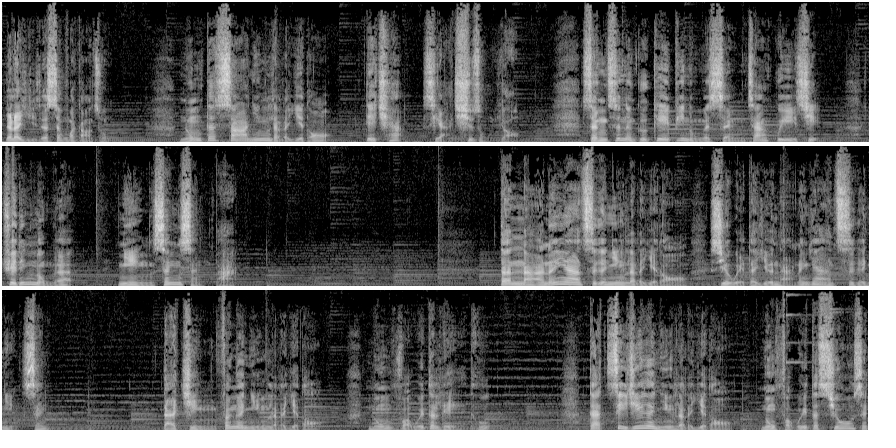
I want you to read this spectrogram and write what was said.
辣辣现实生活当中，侬得啥人辣辣一道，的确极其重要，甚至能够改变侬的成长轨迹，决定侬的人生成败。得哪能样子的人辣辣一道，就会得有哪能样子的人生。搭勤奋的人辣辣一道，侬勿会得懒惰；搭积极的人辣辣一道，侬勿会得消沉；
